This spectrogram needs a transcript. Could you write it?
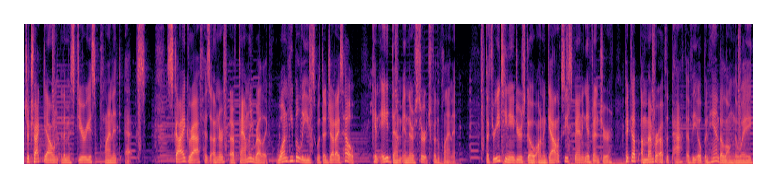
to track down the mysterious Planet X. Sky Graf has unearthed a family relic, one he believes, with the Jedi's help, can aid them in their search for the planet. The three teenagers go on a galaxy spanning adventure, pick up a member of the Path of the Open Hand along the way,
